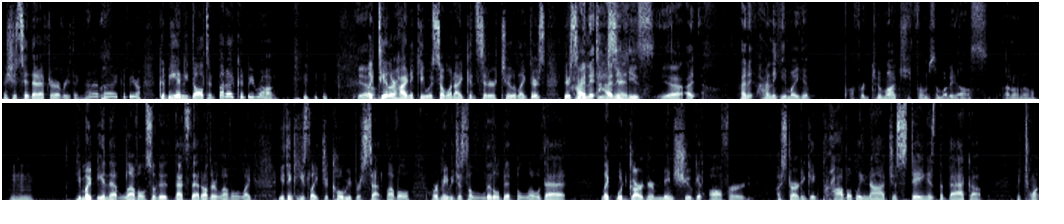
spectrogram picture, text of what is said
I should say that after everything. Uh, but I could be wrong. Could be Andy Dalton, but I could be wrong. Yeah, Like Taylor Heinicke was someone I consider too. Like there's there's some Heine, decent. Heinicke's yeah, I Heine, Heinicke might get offered too much from somebody else. I don't know. he might be in that level. So that, that's that other level. Like you think he's like Jacoby Brissett level, or maybe just a little bit below that. Like would Gardner Minshew get offered a starting gig? Probably not. Just staying as the backup between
